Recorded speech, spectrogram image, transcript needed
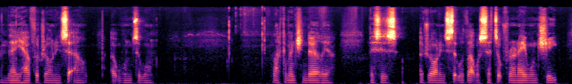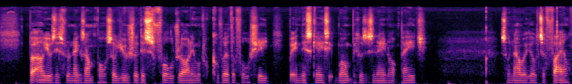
And there you have the drawing set out at 1 to 1 like I mentioned earlier this is a drawing that was set up for an A1 sheet but I'll use this for an example. So usually this full drawing would cover the full sheet but in this case it won't because it's an A0 page. So now we go to file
